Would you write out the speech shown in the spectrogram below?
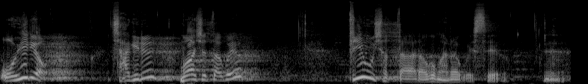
오히려 자기를 뭐 하셨다고요? 비우셨다라고 말하고 있어요. 예.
